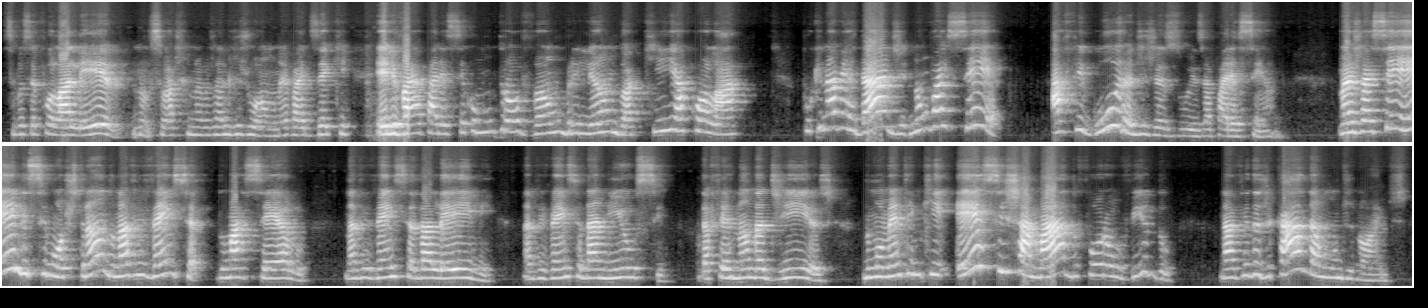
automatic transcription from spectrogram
Se você for lá ler, eu acho que no Evangelho de João, né, vai dizer que ele vai aparecer como um trovão brilhando aqui e acolá. Porque, na verdade, não vai ser a figura de Jesus aparecendo, mas vai ser ele se mostrando na vivência do Marcelo, na vivência da Leime, na vivência da Nilce, da Fernanda Dias, no momento em que esse chamado for ouvido na vida de cada um de nós.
